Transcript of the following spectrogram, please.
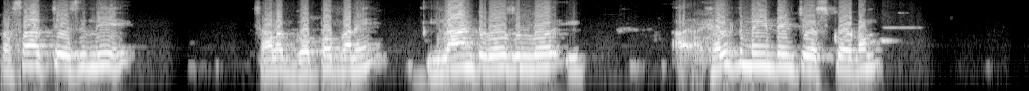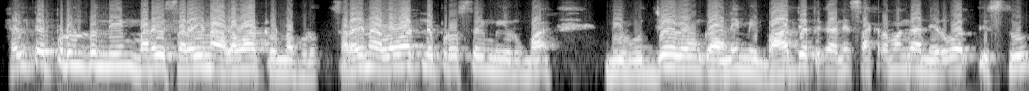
ప్రసాద్ చేసింది చాలా గొప్ప పని. ఇలాంటి రోజుల్లో హెల్త్ మెయింటైన్ చేసుకోవడం హెల్త్ ఎప్పుడు ఉంటుంది మరి సరైన అలవాట్లు ఉన్నప్పుడు. సరైన అలవాట్లు ఎప్పుడు వస్తాయి మీరు మా- మీ ఉద్యోగం కానీ మీ బాధ్యత కానీ సక్రమంగా నిర్వర్తిస్తూ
